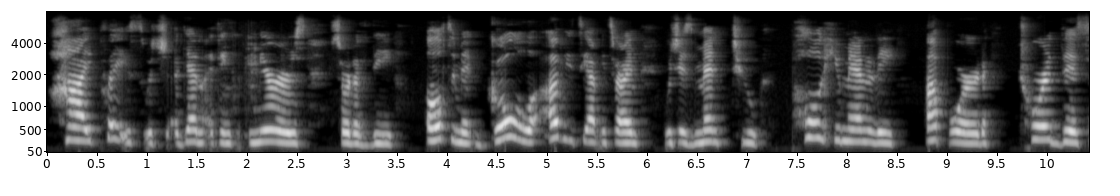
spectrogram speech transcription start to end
high place, which again I think mirrors sort of the ultimate goal of Yetziat Mitzrayim, which is meant to pull humanity upward toward this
